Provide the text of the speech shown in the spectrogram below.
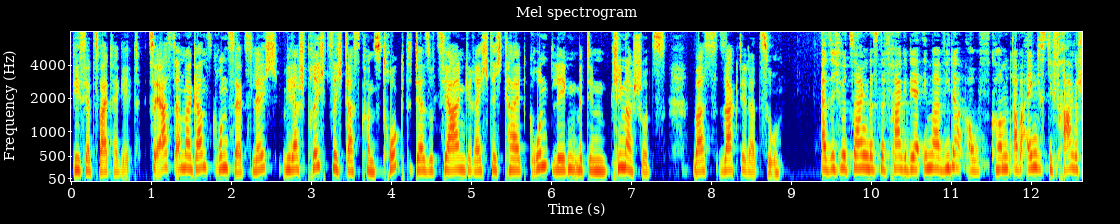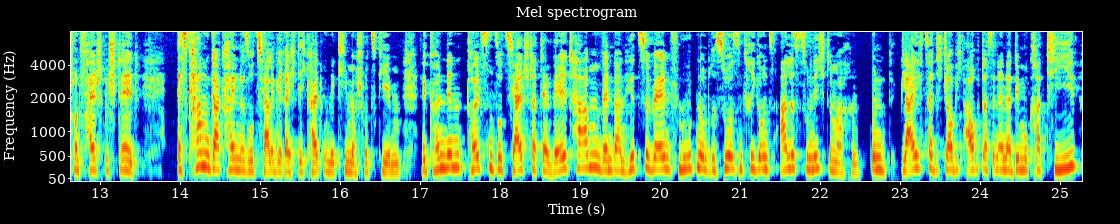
wie es jetzt weitergeht. Zuerst einmal ganz grundsätzlich, widerspricht sich das Konstrukt der sozialen Gerechtigkeit grundlegend mit dem Klimaschutz? Was sagt ihr dazu? Also ich würde sagen, das ist eine Frage, die ja immer wieder aufkommt, aber eigentlich ist die Frage schon falsch gestellt es kann gar keine soziale Gerechtigkeit ohne Klimaschutz geben. Wir können den tollsten Sozialstaat der Welt haben, wenn dann Hitzewellen, Fluten und Ressourcenkriege uns alles zunichte machen. Und gleichzeitig glaube ich auch, dass in einer Demokratie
